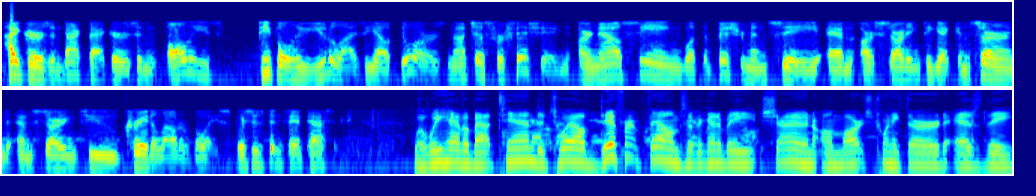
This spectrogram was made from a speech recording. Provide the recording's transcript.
hikers and backpackers and all these people who utilize the outdoors, not just for fishing, are now seeing what the fishermen see and are starting to get concerned and starting to create a louder voice, which has been fantastic. Well, we have about 10 to 12 different films that are going to be shown on March 23rd as the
